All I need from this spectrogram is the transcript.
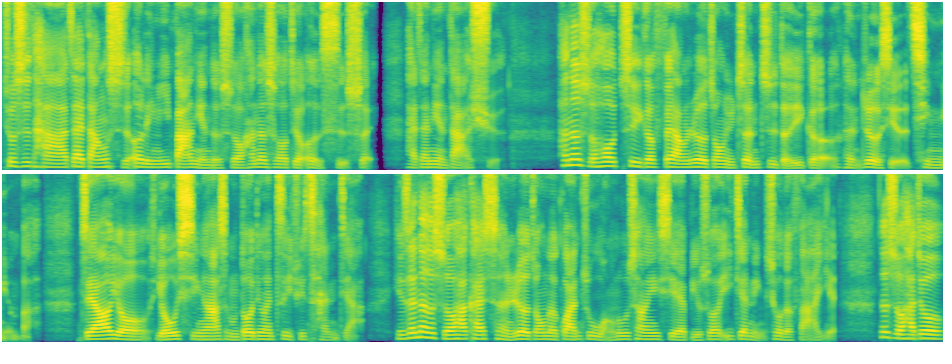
就是他在当时二零一八年的时候，他那时候只有二十四岁，还在念大学。他那时候是一个非常热衷于政治的一个很热血的青年吧，只要有游行啊，什么都一定会自己去参加。也在那个时候，他开始很热衷的关注网络上一些，比如说意见领袖的发言。那时候他就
